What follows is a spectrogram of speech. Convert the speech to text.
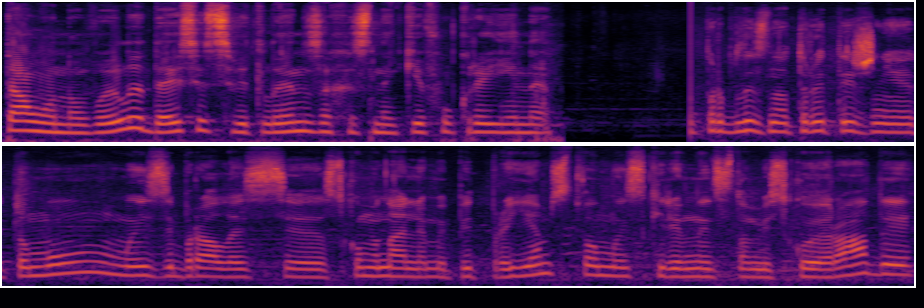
та оновили 10 світлин захисників України. Приблизно три тижні тому ми зібралися з комунальними підприємствами, з керівництвом міської ради,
